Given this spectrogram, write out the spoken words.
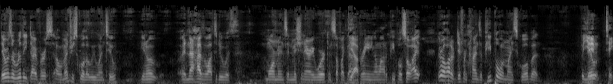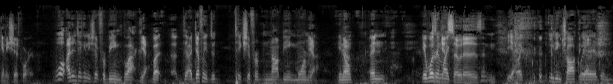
There was a really diverse elementary school that we went to, you know, and that has a lot to do with Mormons and missionary work and stuff like that, Yeah. bringing a lot of people. So I, there were a lot of different kinds of people in my school, but but you they didn't take any shit for it. Well, I didn't take any shit for being black. Yeah. But uh, th- I definitely did take shit for not being Mormon. Yeah. You know, and it wasn't Drinking like sodas and yeah, like eating chocolate and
